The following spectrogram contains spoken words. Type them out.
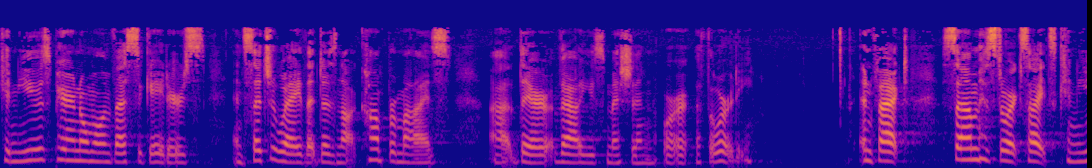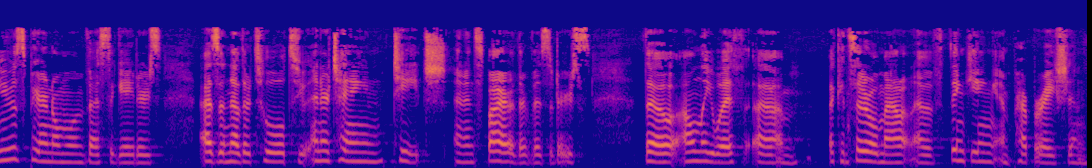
can use paranormal investigators in such a way that does not compromise uh, their values, mission, or authority. In fact, some historic sites can use paranormal investigators as another tool to entertain, teach, and inspire their visitors, though only with um, a considerable amount of thinking and preparation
